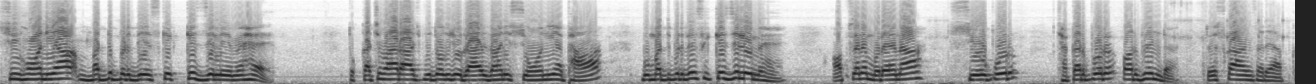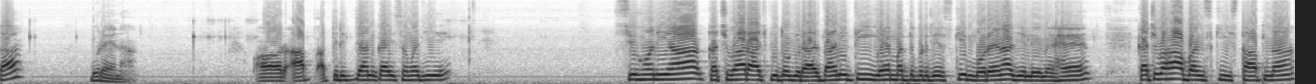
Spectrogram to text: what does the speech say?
सिहोनिया मध्य प्रदेश के किस ज़िले में है? तो कछवाहा राजपूतों की जो राजधानी सिहोनिया था, वो मध्य प्रदेश के किस ज़िले में है? ऑप्शन है मुरैना, श्योपुर, छतरपुर और भिंड। तो इसका आंसर है आपका मुरैना। और आप अतिरिक्त जानकारी समझिए। सिहोनिया कछवाहा राजपूतों की राजधानी थी, यह मध्य प्रदेश के मुरैना ज़िले में है। कछवाहा वंश की स्थापना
